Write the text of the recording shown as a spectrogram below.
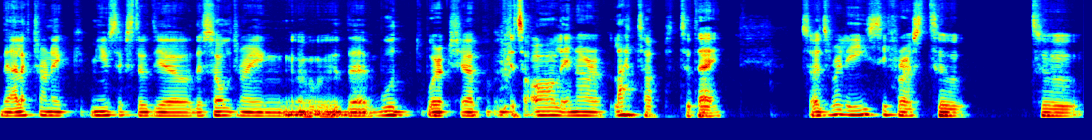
the electronic music studio, the soldering, the wood workshop. It's all in our laptop today. So it's really easy for us to to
